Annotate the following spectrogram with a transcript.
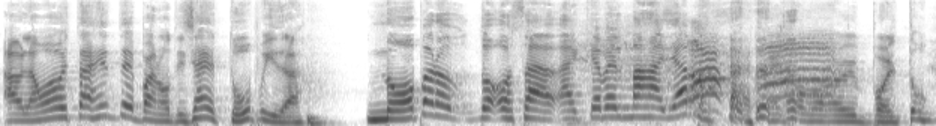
hablamos de esta gente para noticias estúpidas. No, pero, o sea, hay que ver más allá. Como que me importa un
